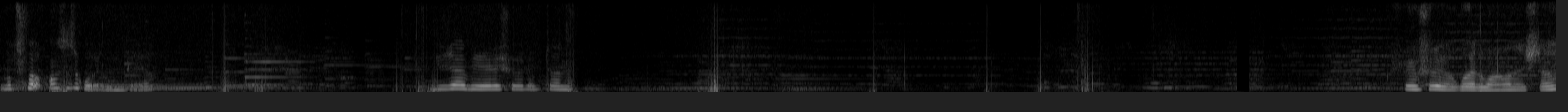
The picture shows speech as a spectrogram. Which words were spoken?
Mutfak masası koyalım buraya. Güzel bir yere şöyle bir tane. Şunu şuraya koyalım arkadaşlar.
